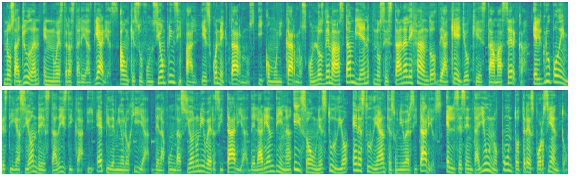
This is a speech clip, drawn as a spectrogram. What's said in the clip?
nos ayudan en nuestras tareas diarias. Aunque su función principal es conectarnos y comunicarnos con los demás, también nos están alejando de aquello que está más cerca. El grupo de investigación de estadística y epidemiología de la Fundación Universitaria del Área Andina hizo un estudio en estudiantes universitarios universitarios, el 61.3%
